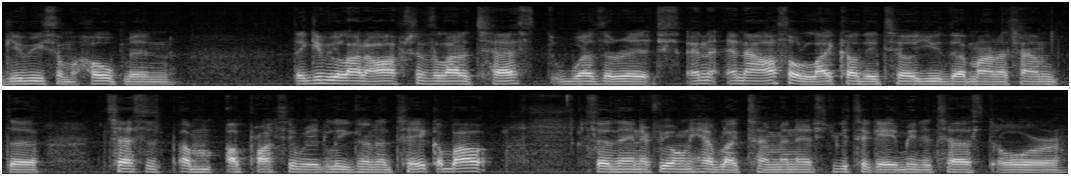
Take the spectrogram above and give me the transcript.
give you some hope and they give you a lot of options, a lot of tests. Whether it's and and I also like how they tell you the amount of time the test is um, approximately gonna take about. So then, if you only have like ten minutes, you could take eight minute test or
